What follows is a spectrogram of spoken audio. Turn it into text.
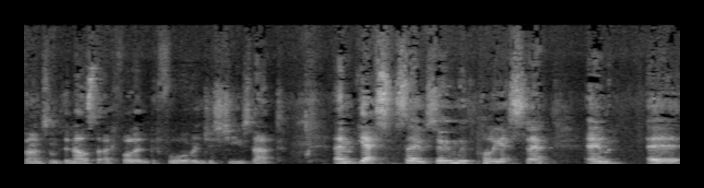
Found something else that I'd followed before and just used that. Um, yes, so sewing with polyester. Um, uh,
